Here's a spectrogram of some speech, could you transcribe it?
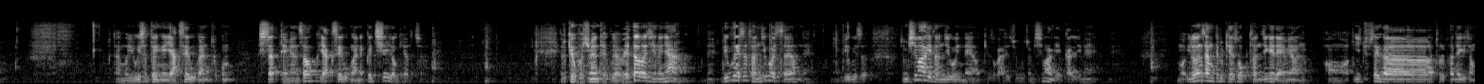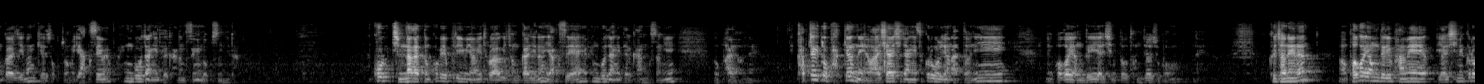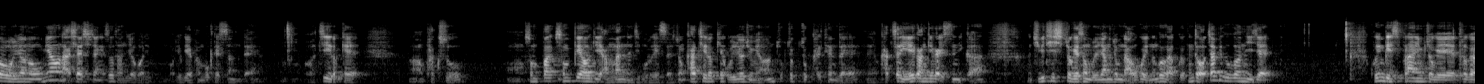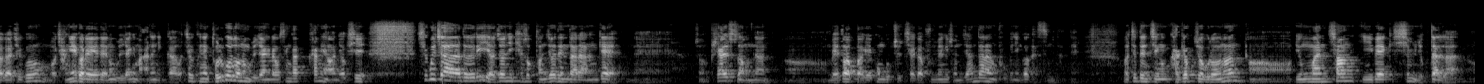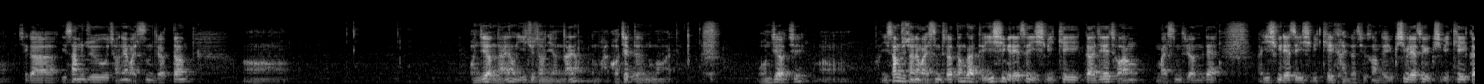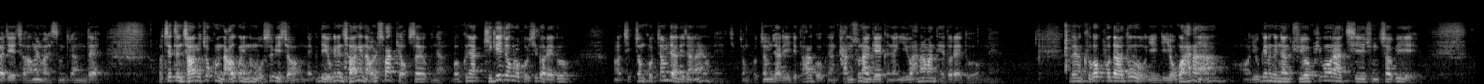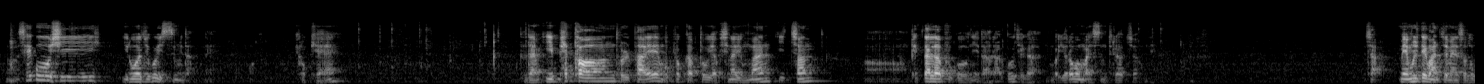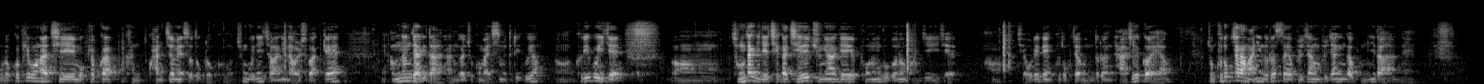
뭐 여기서 또 이제 약세 구간 조금 시작되면서 그 약세 구간의 끝이 여기였죠. 이렇게 보시면 되고요. 왜 떨어지느냐? 네, 미국에서 던지고 있어요. 네, 미국에서 좀 심하게 던지고 있네요. 계속 아래쪽으로 좀 심하게 깔리네. 네. 뭐 이런 상태로 계속 던지게 되면 어, 이 추세가 돌파되기 전까지는 계속 좀 약세 횡보장이 될 가능성이 높습니다. 코, 집 나갔던 코베 프리미엄이 돌아가기 전까지는 약세 횡보장이 될 가능성이 높아요. 네. 갑자기 또 바뀌었네요. 아시아 시장에서 끌어올려놨더니 네, 버거 형들이 열심히 또 던져주고 네. 그 전에는 어, 버거 형들이 밤에 열심히 끌어올려 놓으면 아시아 시장에서 던져버리고 뭐 이게 반복됐었는데 어찌 이렇게 어, 박수 어, 손바, 손뼉이 안 맞는지 모르겠어요. 좀 같이 이렇게 올려주면 쭉쭉쭉 갈 텐데 네, 각자 이해관계가 있으니까 GBTC 쪽에서 물량 좀 나오고 있는 것 같고요. 근데 어차피 그건 이제 코인베이스 프라임 쪽에 들어가가지고 뭐 장애 거래되는 물량이 많으니까 어차피 그냥 돌고 도는 물량이라고 생각하면 역시 시굴자들이 여전히 계속 던져야 된다라는 게 네, 좀 피할 수 없는 어, 매도 압박의 공급 주체가 분명히 존재한다는 부분인 것 같습니다. 네. 어쨌든 지금 가격적으로는 어, 61,216달러 어, 제가 2, 3주 전에 말씀드렸던 어, 언제였나요? 2주 전이었나요? 뭐, 어쨌든 뭐 언제였지? 어, 2, 3주 전에 말씀드렸던 것 같아요. 21에서 22K까지의 저항 말씀드렸는데 21에서 22K가 아니라 죄송합니다. 60에서 62K까지의 저항을 말씀드렸는데 어쨌든 저항이 조금 나오고 있는 모습이죠. 네, 근데 여기는 저항이 나올 수밖에 없어요. 그냥 뭐 그냥 기계적으로 보시더라도 어, 직전 고점 자리잖아요. 네, 직전 고점 자리이기도 하고 그냥 단순하게 그냥 이유 하나만 되더라도 네. 그다음 그것보다도 요거 하나 어, 여기는 그냥 주요 피보나치 중첩이 어, 세 곳이 이루어지고 있습니다. 네. 이렇게 그다음 이 패턴 돌파의 목표값도 역시나 62,100달러 부근이다라고 제가 뭐 여러 번 말씀드렸죠. 네. 자 매물대 관점에서도 그렇고 피보나치 목표값 관- 관점에서도 그렇고 충분히 저항이 나올 수밖에 없는 자리다라는 걸 조금 말씀을 드리고요. 어, 그리고 이제 어, 정작 이제 제가 제일 중요하게 보는 부분은 뭔지 이제 어, 제 오래된 구독자분들은 다 아실 거예요. 좀 구독자가 많이 늘었어요. 불장은 불장인가 봅니다. 네.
